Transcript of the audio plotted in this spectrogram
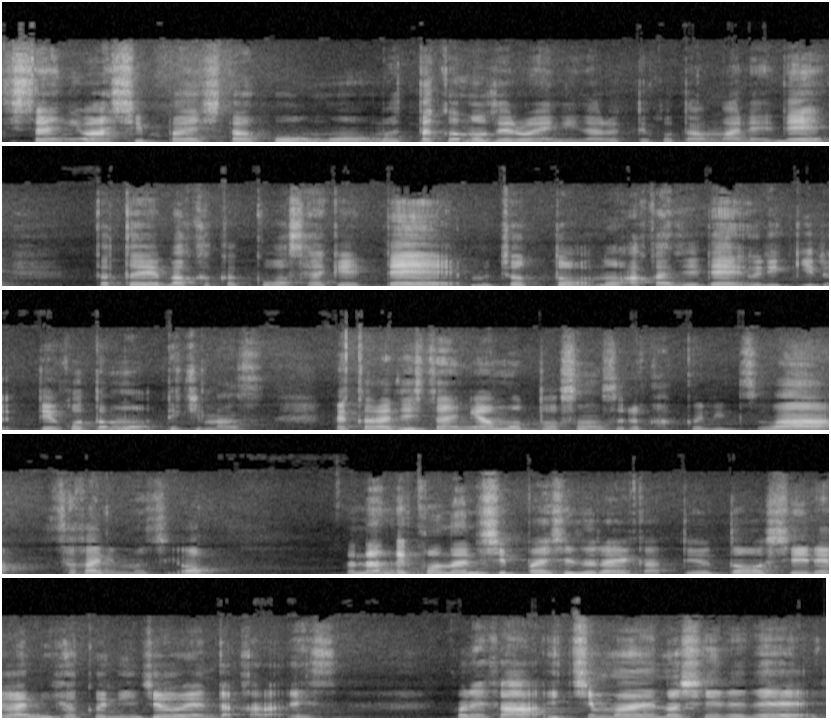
実際には失敗した方も全くの0円になるってことは稀で、例えば価格を下げて、ちょっとの赤字で売り切るっていうこともできます。だから実際にはもっと損する確率は下がりますよ。なんでこんなに失敗しづらいかっていうと、仕入れが220円だからです。これが1万円の仕入れで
